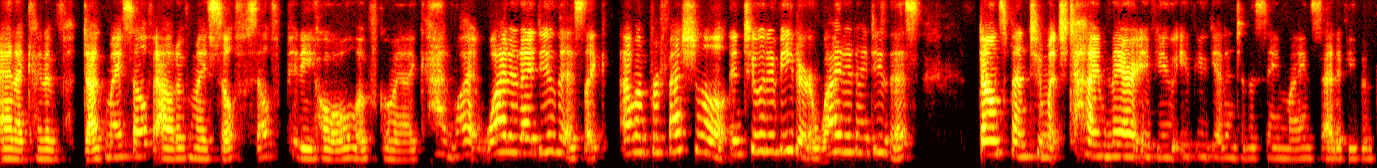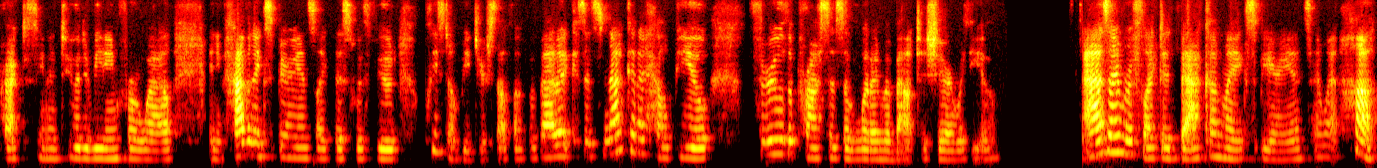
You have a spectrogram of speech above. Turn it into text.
and I kind of dug myself out of my self self pity hole of going like, God, why why did I do this? Like, I'm a professional intuitive eater. Why did I do this? Don't spend too much time there. If you if you get into the same mindset if you've been practicing intuitive eating for a while and you have an experience like this with food please don't beat yourself up about it because it's not going to help you through the process of what i'm about to share with you. As i reflected back on my experience i went huh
